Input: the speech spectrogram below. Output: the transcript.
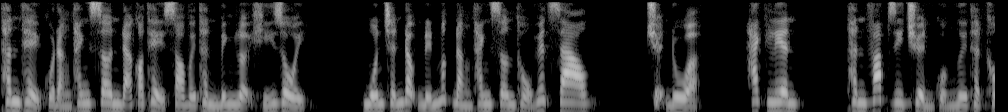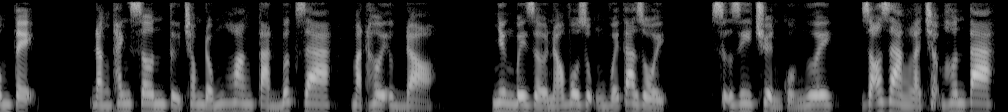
Thân thể của đằng Thanh Sơn đã có thể so với thần binh lợi khí rồi. Muốn chấn động đến mức đằng Thanh Sơn thổ huyết sao? Chuyện đùa. Hách liên, thân pháp di chuyển của ngươi thật không tệ. Đằng Thanh Sơn từ trong đống hoang tàn bước ra, mặt hơi ửng đỏ. Nhưng bây giờ nó vô dụng với ta rồi. Sự di chuyển của ngươi, rõ ràng là chậm hơn ta.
